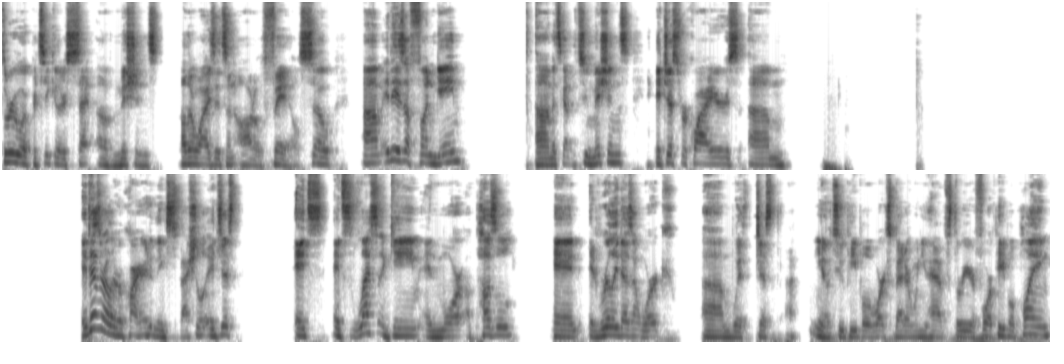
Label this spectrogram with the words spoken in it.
through a particular set of missions Otherwise, it's an auto fail. So um, it is a fun game. Um, it's got the two missions. It just requires. Um, it doesn't really require anything special. It just it's it's less a game and more a puzzle, and it really doesn't work um, with just uh, you know two people. It works better when you have three or four people playing.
